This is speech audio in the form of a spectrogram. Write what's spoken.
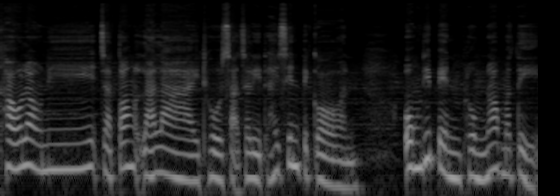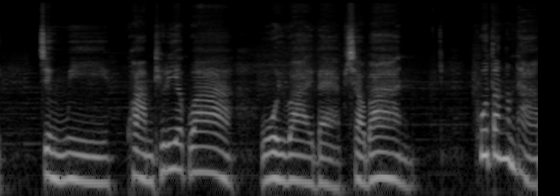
เขาเหล่านี้จะต้องละลายโทสะจริตให้สิ้นไปก่อน องค์ที่เป็นพรหมนอกมติ จึงมีความที่เรียกว่า โวยวายแบบชาวบ้าน ผู้ตั้งคำถาม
